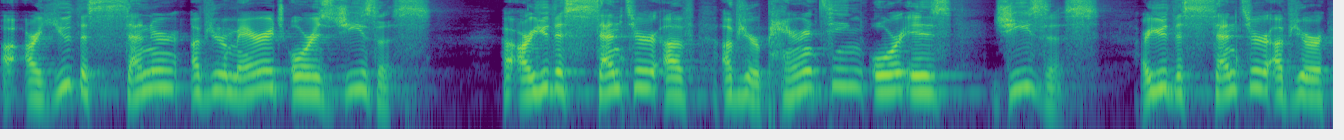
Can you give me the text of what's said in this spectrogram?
are you the center of your marriage or is Jesus? Are you the center of, of your parenting or is Jesus? Are you the center of your,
